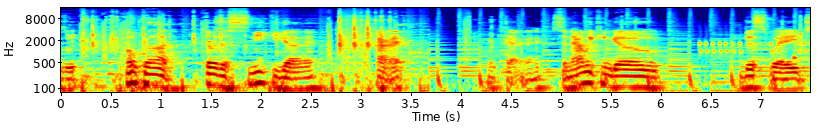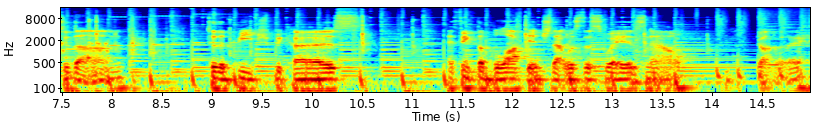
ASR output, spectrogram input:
We... Oh god, there was a sneaky guy. Alright. Okay, so now we can go this way to the, um, to the beach because I think the blockage that was this way is now gone away.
